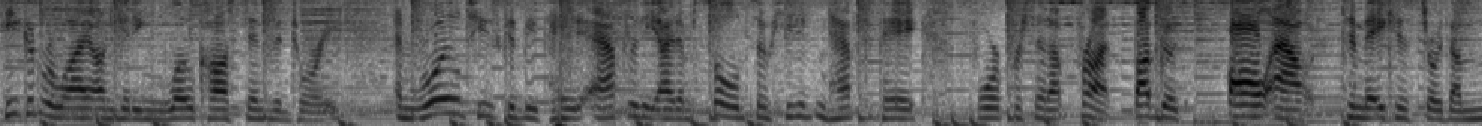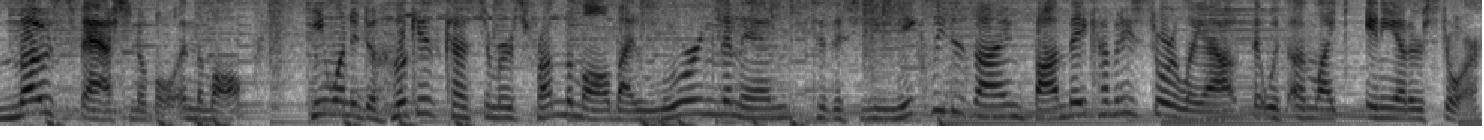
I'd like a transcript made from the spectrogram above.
he could rely on getting low cost inventory, and royalties could be paid after the item sold so he didn't have to pay 4% up front. Bob goes all out to make his store the most fashionable in the mall. He wanted to hook his customers from the mall by luring them in to this uniquely designed Bombay Company store layout that was unlike any other store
